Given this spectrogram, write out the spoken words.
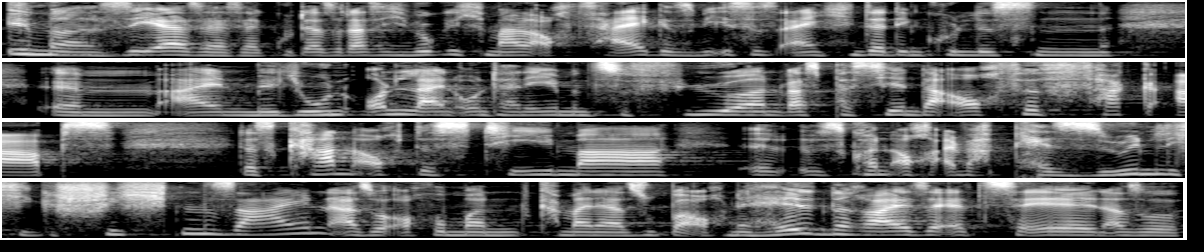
immer sehr, sehr, sehr gut. Also, dass ich wirklich mal auch zeige, wie ist es eigentlich hinter den Kulissen, ähm, ein Millionen-Online-Unternehmen zu führen? Was passieren da auch für Fuck-Ups? Das kann auch das Thema, äh, es können auch einfach persönliche Geschichten sein. Also auch, wo man, kann man ja super auch eine Heldenreise erzählen. Also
